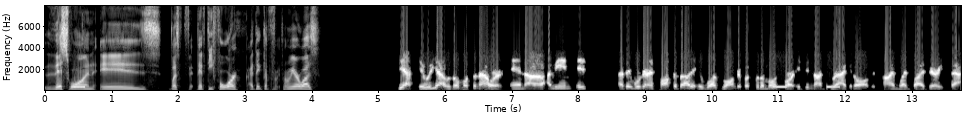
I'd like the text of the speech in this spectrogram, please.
this one is was 54. I think the premiere was. Yeah, it was. Yeah, it was almost an hour, and uh, I mean, it. I think we're going to talk about it. It was longer, but for the most part, it did not drag at all. The time went by very fast.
